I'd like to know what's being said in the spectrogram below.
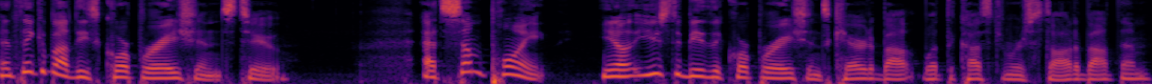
And think about these corporations too. At some point, you know, it used to be the corporations cared about what the customers thought about them.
